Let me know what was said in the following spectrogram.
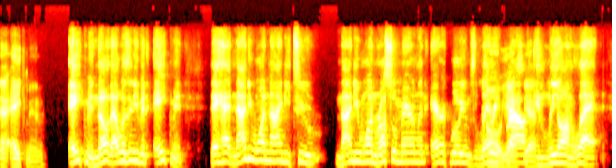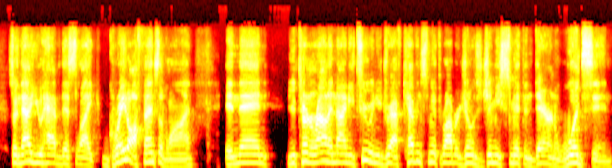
Uh, Aikman. Aikman. No, that wasn't even Aikman. They had 91 92 91, Russell Maryland, Eric Williams, Larry oh, yes, Brown, yes. and Leon Lett. So now you have this like great offensive line. And then you turn around in 92 and you draft Kevin Smith, Robert Jones, Jimmy Smith, and Darren Woodson.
